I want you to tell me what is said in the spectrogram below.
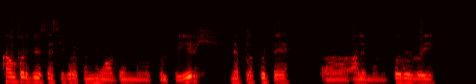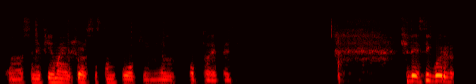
Comfort View se asigură că nu avem pâlpâiri neplăcute ale monitorului, să ne fie mai ușor să stăm cu ochii în el 8 ore pe zi. Și desigur,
